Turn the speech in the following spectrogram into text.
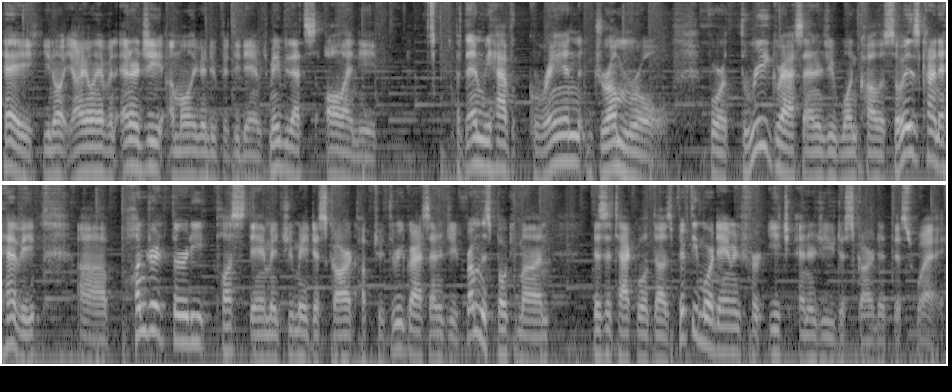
hey, you know, I only have an energy. I'm only gonna do 50 damage. Maybe that's all I need. But then we have Grand Drum Roll for 3 grass energy, 1 color, so it is kind of heavy. Uh, 130 plus damage, you may discard up to 3 grass energy from this Pokemon. This attack will does 50 more damage for each energy you discarded this way.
